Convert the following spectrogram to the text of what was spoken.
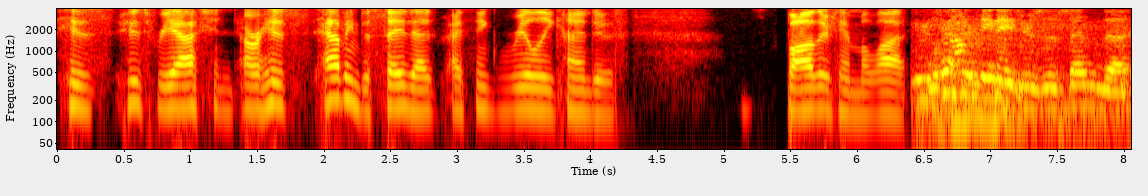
his his reaction or his having to say that I think really kind of bothered him a lot. Well some teenagers have said uh,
